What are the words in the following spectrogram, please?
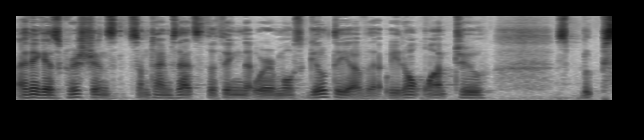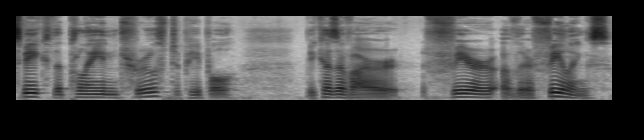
I think as Christians, sometimes that's the thing that we're most guilty of, that we don't want to sp- speak the plain truth to people because of our fear of their feelings.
